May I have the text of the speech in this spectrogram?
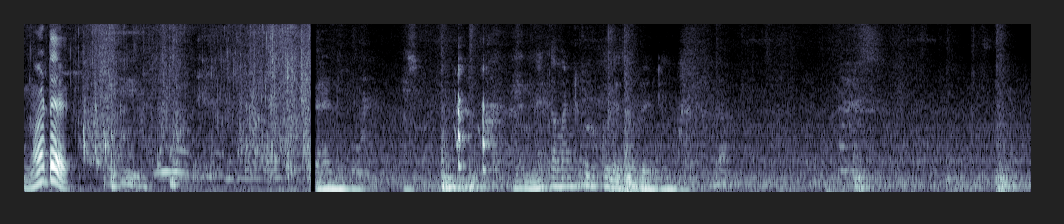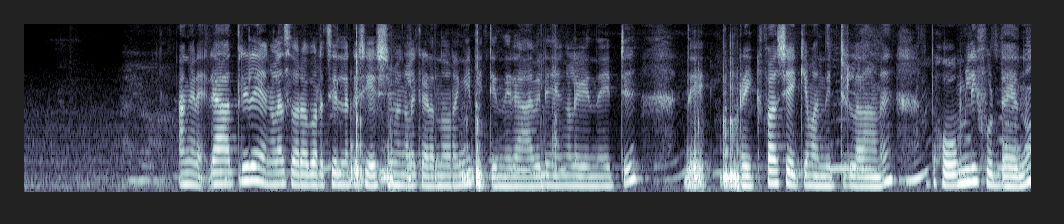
ഇങ്ങോട്ടേ. അങ്ങനെ രാത്രിയിൽ ഞങ്ങൾ സ്വറ പറച്ചിലിനൊക്കെ ശേഷം ഞങ്ങൾ കിടന്നുറങ്ങി പിറ്റേന്ന് രാവിലെ ഞങ്ങൾ എഴുന്നേറ്റ് ദേ ബ്രേക്ക്ഫാസ്റ്റ് കഴിക്കാൻ വന്നിട്ടുള്ളതാണ്. അപ്പോൾ ഹോംലി ഫുഡായിരുന്നു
